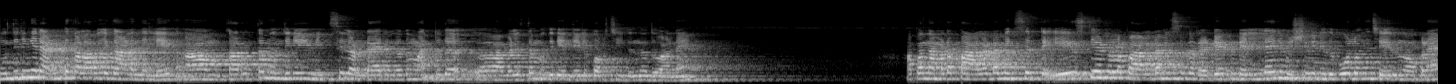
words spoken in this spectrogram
മുന്തിരിങ്ങ രണ്ട് കളറിൽ കാണുന്നില്ലേ? ആ കറുത്ത മുന്തിരി മിക്സിലുണ്ടായിരുന്നതും മറ്റത് വെളുത്ത മുന്തിരി എന്തെങ്കിലും കുറച്ച് ഇരുന്നതുമാണേ. അപ്പം നമ്മുടെ പാലട മിക്സ് ടേസ്റ്റി ആയിട്ടുള്ള പാലട മിക്സ് ഇവിടെ റെഡി ആയിട്ടുണ്ട്. എല്ലാവരും വിഷുവിന് ഇതുപോലെ ഒന്ന് ചെയ്ത് നോക്കണേ.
